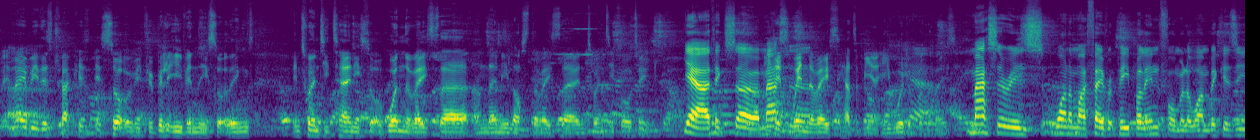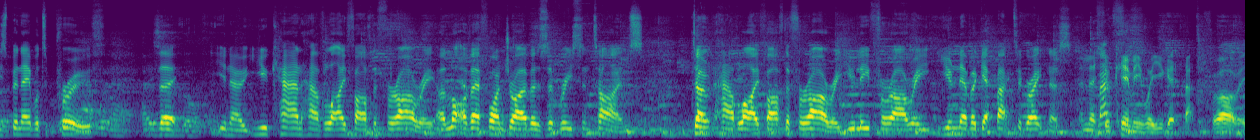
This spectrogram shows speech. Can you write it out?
maybe this track is, is sort of, if you believe in these sort of things, in 2010 he sort of won the race there, and then he lost the race there in 2014. Yeah, I think so. He Massa, didn't win the race, he had to be, he would have won the race. Massa is one of my favourite people in Formula One because he's been able to prove that you know you can have life after Ferrari. A lot of F1 drivers of recent times don't have life after Ferrari. You leave Ferrari, you never get back to greatness. Unless Max- you're Kimi, where you get back to Ferrari.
